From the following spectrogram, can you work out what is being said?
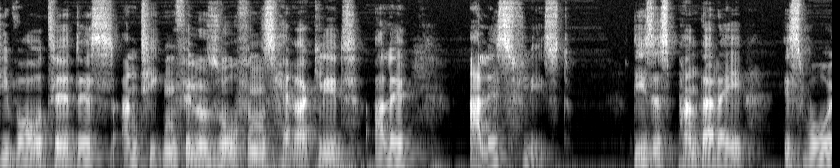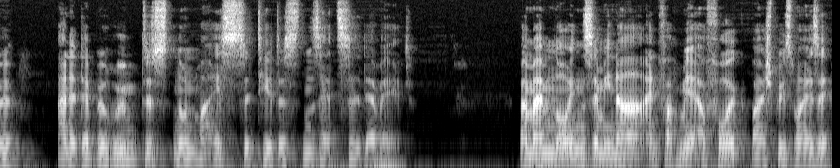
die Worte des antiken Philosophens Heraklit alle, alles fließt. Dieses Pantarei ist wohl einer der berühmtesten und meistzitiertesten Sätze der Welt. Bei meinem neuen Seminar Einfach mehr Erfolg beispielsweise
